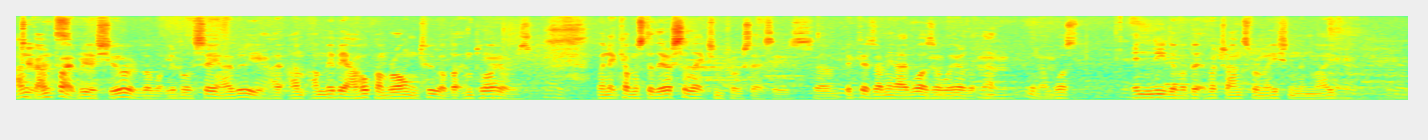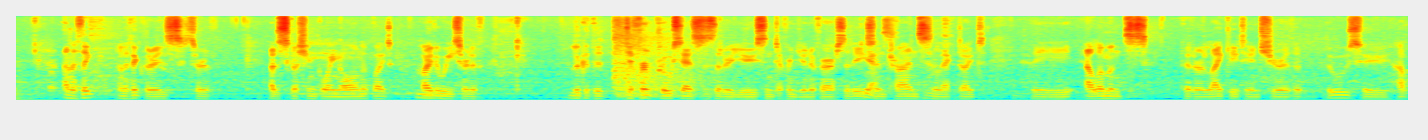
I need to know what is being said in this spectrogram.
useful I'm, to I'm us. quite reassured by what you're both saying. I really, I, I'm, I'm, maybe I hope I'm wrong too about employers when it comes to their selection processes, um, because I mean I was aware that that you know was in need of a bit of a transformation in my view. And I think, and I think there is sort of a discussion going on about how do we sort of look at the different processes that are used in different universities and try and select out the elements that are likely to ensure that those who have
